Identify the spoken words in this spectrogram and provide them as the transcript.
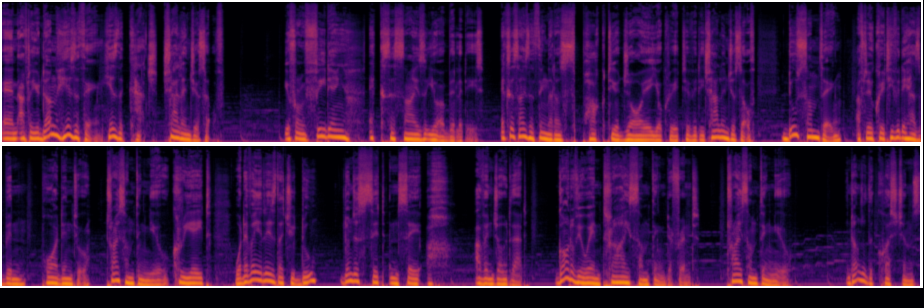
And after you're done, here's the thing here's the catch challenge yourself. You're from feeding, exercise your abilities. Exercise the thing that has sparked your joy, your creativity. Challenge yourself. Do something after your creativity has been poured into. Try something new. Create whatever it is that you do. Don't just sit and say, oh, I've enjoyed that. Go out of your way and try something different. Try something new. In terms of the questions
